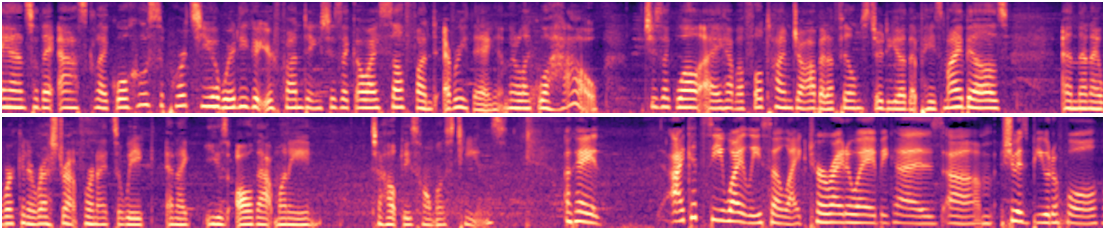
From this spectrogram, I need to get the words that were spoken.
And so they ask, like, well, who supports you? Where do you get your funding? She's like, oh, I self fund everything. And they're like, well, how? She's like, well, I have a full time job at a film studio that pays my bills. And then I work in a restaurant four nights a week. And I use all that money to help these homeless teens. Okay, I could see why Lisa liked her right away because um, she was beautiful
